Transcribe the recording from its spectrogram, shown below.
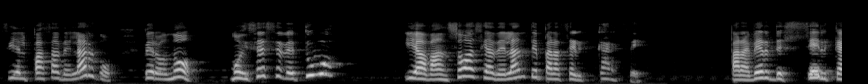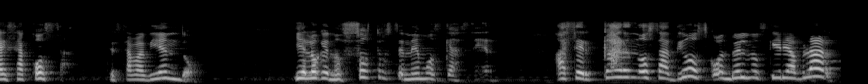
si él pasa de largo, pero no, Moisés se detuvo y avanzó hacia adelante para acercarse, para ver de cerca esa cosa que estaba viendo. Y es lo que nosotros tenemos que hacer, acercarnos a Dios cuando Él nos quiere hablar.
